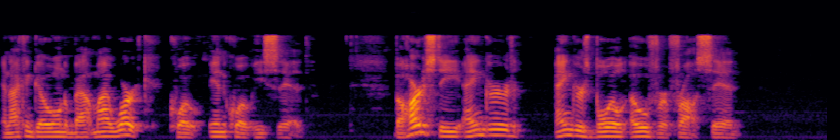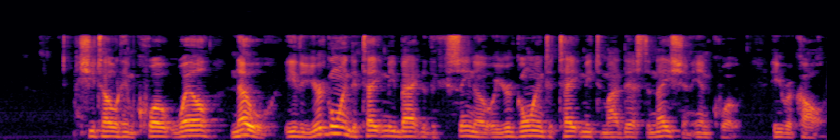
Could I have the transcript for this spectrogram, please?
And I can go on about my work, quote, end quote, he said. But Hardesty angered, anger's boiled over, Frost said she told him, quote, Well, no, either you're going to take me back to the casino or you're going to take me to my destination, end quote, he recalled.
